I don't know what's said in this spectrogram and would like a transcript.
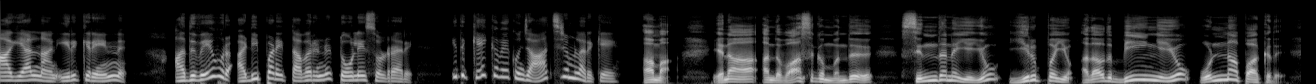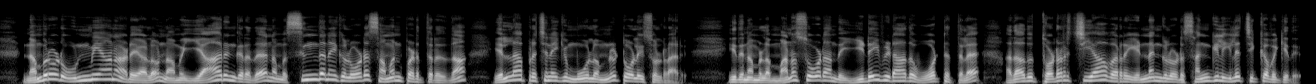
ஆகியால் நான் இருக்கிறேன்னு. அதுவே ஒரு அடிப்படை தவறுன்னு டோலே சொல்றாரு. இது கேட்கவே கொஞ்சம் ஆச்சரியம்ல இருக்கே. ஆமா. ஏன்னா அந்த வாசகம் வந்து சிந்தனையையும் இருப்பையும் அதாவது பீயிங்கையும் ஒன்னா பாக்குது. நம்மளோட உண்மையான அடையாளம் நாம யாருங்கிறத நம்ம சிந்தனைகளோட சமன்படுத்துறது தான் எல்லா பிரச்சனைக்கும் மூலம்னு டோலை சொல்றாரு. இது நம்மள மனசோட அந்த இடைவிடாத ஓட்டத்துல அதாவது தொடர்ச்சியா வர்ற எண்ணங்களோட சங்கிலியில சிக்க வைக்குது.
